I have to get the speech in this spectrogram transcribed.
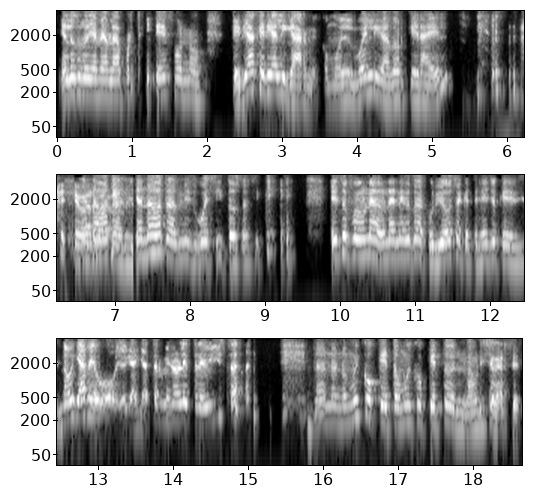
y al otro día me hablaba por teléfono, que ya quería ligarme, como el buen ligador que era él. ya, andaba tras, ya, andaba tras, mis huesitos, así que eso fue una, una anécdota curiosa que tenía yo que decir, no, ya me voy, ya, ya terminó la entrevista. no, no, no, muy coqueto, muy coqueto el Mauricio Garcés.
